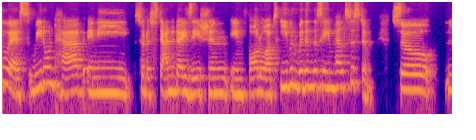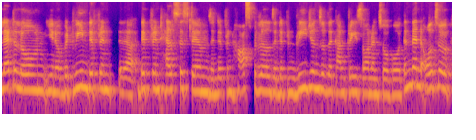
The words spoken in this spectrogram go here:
US, we don't have any sort of standardization in follow ups, even within the same health system. So, let alone, you know, between different, uh, different health systems and different hospitals and different regions of the country, so on and so forth. And then also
